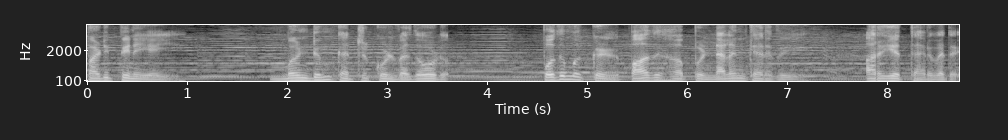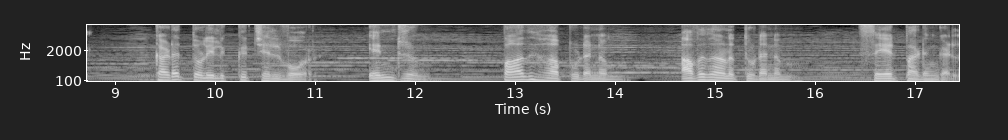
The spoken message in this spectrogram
படிப்பினையை மீண்டும் கற்றுக்கொள்வதோடு பொதுமக்கள் பாதுகாப்பு நலன் கருதி அறியத் தருவது. கடற்தொழிலுக்கு செல்வோர் என்றும் பாதுகாப்புடனும் அவதானத்துடனும் செயற்படுங்கள்.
